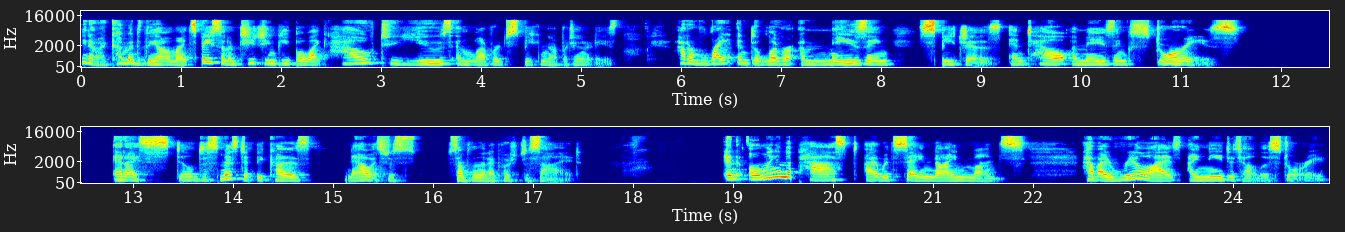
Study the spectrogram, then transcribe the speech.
you know, I come into the online space and I'm teaching people like how to use and leverage speaking opportunities, how to write and deliver amazing speeches and tell amazing stories. And I still dismissed it because now it's just something that I pushed aside. And only in the past, I would say nine months, have I realized I need to tell this story.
